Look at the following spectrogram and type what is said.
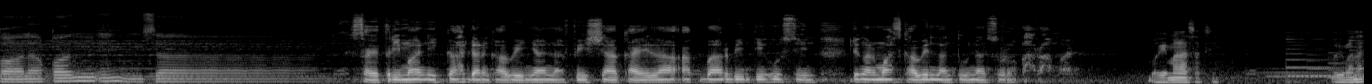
خلق الإنسان Saya terima nikah dan kawinnya Nafisha Kaila Akbar binti Husin dengan mas kawin lantunan surah Ar-Rahman. Bagaimana saksi? Bagaimana?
